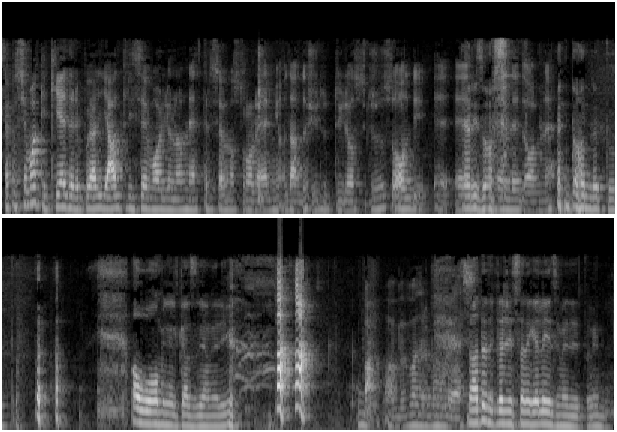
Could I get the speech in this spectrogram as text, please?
E possiamo anche chiedere poi agli altri se vogliono annettersi al nostro regno, dandoci tutti i nostri soldi e, e- E risorse. e le donne. e donne e tutto. o uomini nel caso di America. Ma vabbè, potrebbe pure No, essere. a te ti piace il senegalese, mi hai detto, quindi.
